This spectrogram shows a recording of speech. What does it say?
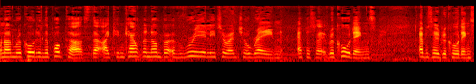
when I'm recording the podcast that I can count the number of really torrential rain episode recordings, episode recordings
